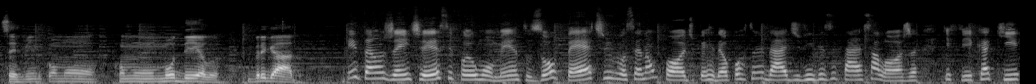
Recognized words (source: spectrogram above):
Servindo como, como um modelo. Obrigado. Então, gente, esse foi o Momento Zoopet. Você não pode perder a oportunidade de vir visitar essa loja que fica aqui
